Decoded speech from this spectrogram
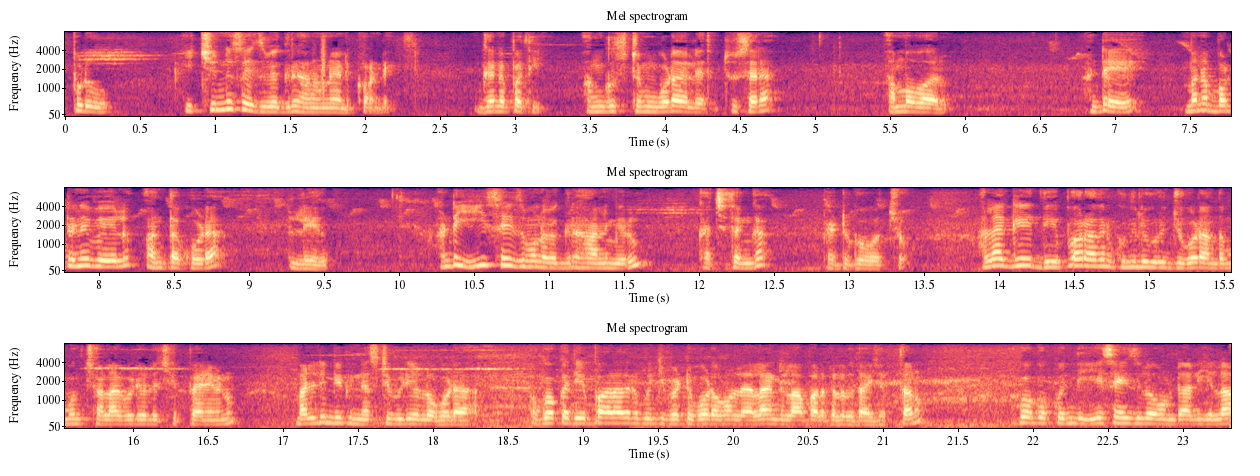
ఇప్పుడు ఈ చిన్న సైజు విగ్రహాలు ఉన్నాయనుకోండి. గణపతి అంగుష్టం కూడా లేదు. చూసారా? అమ్మవారు. అంటే మన బొటని వేలు అంతా కూడా లేదు. అంటే ఈ సైజు ఉన్న విగ్రహాలు మీరు ఖచ్చితంగా పెట్టుకోవచ్చు. అలాగే దీపారాధన కుందుల గురించి కూడా అంతకుముందు చాలా వీడియోలో చెప్పాను నేను. మళ్ళీ మీకు నెక్స్ట్ వీడియోలో కూడా ఒక్కొక్క దీపారాధన గురించి పెట్టుకోవడం వల్ల ఎలాంటి లాభాలు కలుగుతాయో చెప్తాను. ఒక్కొక్క కుంది ఏ సైజులో ఉండాలి ఎలా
